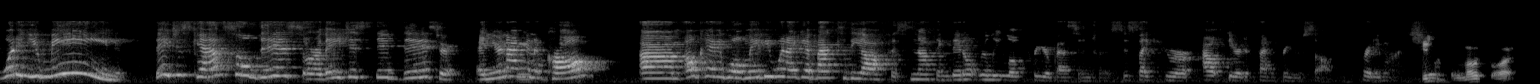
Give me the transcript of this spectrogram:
What do you mean? They just canceled this, or they just did this, or and you're not gonna call? Um, okay, well, maybe when I get back to the office, nothing. They don't really look for your best interest. It's like you're out there to fend for yourself, pretty much. Yeah, for the most part.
